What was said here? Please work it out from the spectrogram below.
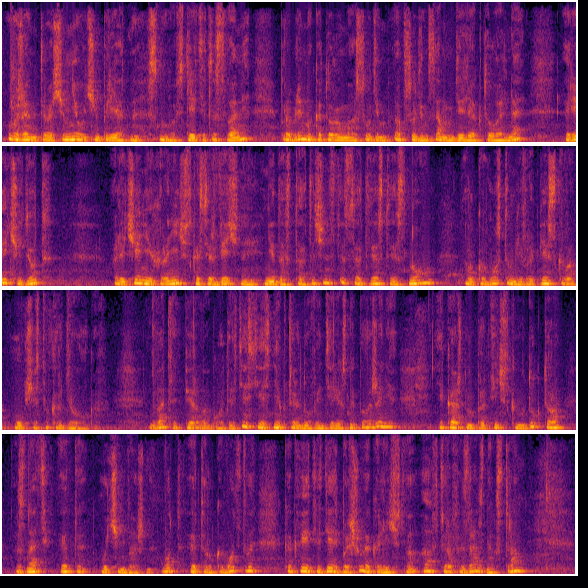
Уважаемые товарищи, мне очень приятно снова встретиться с вами. Проблема, которую мы осудим, обсудим, в самом деле актуальная. Речь идет о лечении хронической сердечной недостаточности в соответствии с новым руководством Европейского общества кардиологов. 2021 года. Здесь есть некоторые новые интересные положения, и каждому практическому доктору знать это очень важно. Вот это руководство. Как видите, здесь большое количество авторов из разных стран.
